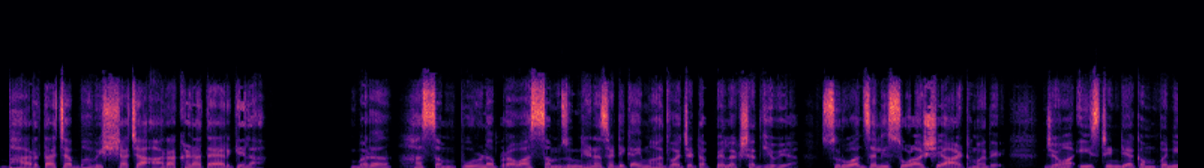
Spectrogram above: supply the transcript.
भारताच्या भविष्याचा आराखडा तयार केला. बरं हा संपूर्ण प्रवास समजून घेण्यासाठी काही महत्त्वाचे टप्पे लक्षात घेऊया. सुरुवात झाली सोळाशे आठमध्ये जेव्हा ईस्ट इंडिया कंपनी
